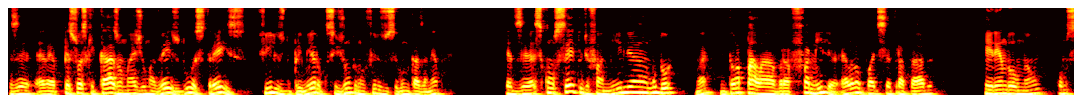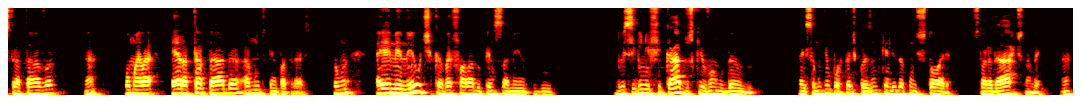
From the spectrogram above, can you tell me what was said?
Quer dizer, é, pessoas que casam mais de uma vez, duas, três, filhos do primeiro que se juntam com filhos do segundo casamento. Quer dizer, esse conceito de família mudou. Né? Então a palavra família ela não pode ser tratada, querendo ou não, como se tratava, né? como ela era tratada há muito tempo atrás. Então a hermenêutica vai falar do pensamento, do, dos significados que vão mudando. Né? Isso é muito importante, por exemplo, quem lida com história, história da arte também. Né?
